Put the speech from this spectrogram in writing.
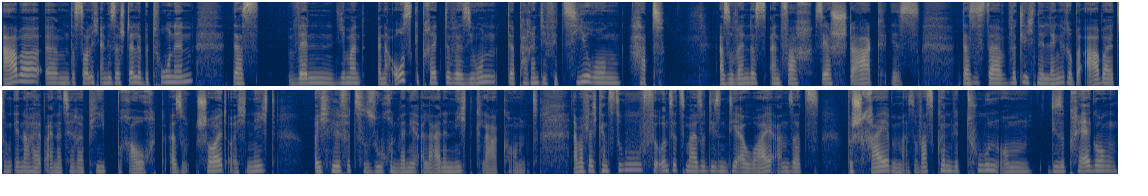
Aber, ähm, das soll ich an dieser Stelle betonen, dass wenn jemand eine ausgeprägte Version der Parentifizierung hat, also wenn das einfach sehr stark ist, dass es da wirklich eine längere Bearbeitung innerhalb einer Therapie braucht. Also scheut euch nicht, euch Hilfe zu suchen, wenn ihr alleine nicht klarkommt. Aber vielleicht kannst du für uns jetzt mal so diesen DIY-Ansatz beschreiben. Also was können wir tun, um diese Prägung,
